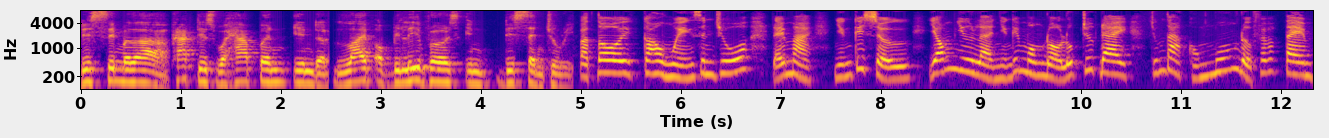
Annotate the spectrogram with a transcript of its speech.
this similar practice will happen in the life of believers in this century. Và tôi cầu nguyện xin Chúa để mà những cái sự giống như là những cái môn đồ lúc trước đây, chúng ta cũng muốn được phép báp tem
